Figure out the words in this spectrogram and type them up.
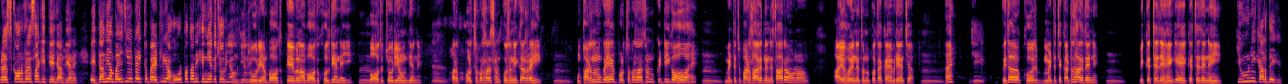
ਪ੍ਰੈਸ ਕਾਨਫਰੰਸਾਂ ਕੀਤੀਆਂ ਜਾਂਦੀਆਂ ਨੇ। ਇਦਾਂ ਦੀਆਂ ਬਾਈ ਜੀ ਇਹ ਤਾਂ ਇੱਕ ਬੈਟਰੀ ਆ ਹੋਰ ਪਤਾ ਨਹੀਂ ਕਿੰਨੀਆਂ ਕਚੋਰੀਆਂ ਹੁੰਦੀਆਂ ਨੇ। ਚੋਰੀਆਂ ਬਹੁਤ ਕੇਬਲਾਂ ਬਹੁਤ ਖੁੱਲਦੀਆਂ ਨੇ ਜੀ। ਬਹੁਤ ਚੋਰੀਆਂ ਹੁੰਦੀਆਂ ਨੇ। ਪਰ ਪੁਲਿਸ ਪ੍ਰਸ਼ਾਸਨ ਕੁਝ ਨਹੀਂ ਕਰ ਰਹੀ। ਹੂੰ, ਹੁਣ ਫੜਨ ਨੂੰ ਕਿਹੇ ਪੁਲਿਸ ਪ੍ਰਸ਼ਾਸਨ ਨੂੰ ਕਿੱਡੀ ਕੋ ਆ ਇਹ। ਮਿੰਟ 'ਚ ਫੜ ਸਕਦੇ ਨੇ ਸਾਰਾ ਹੁਣ ਆਏ ਹੋਏ ਨੇ ਤੁਹਾਨੂੰ ਪਤਾ ਕੈਮਰਿਆਂ 'ਚ। ਹੂੰ? ਜੀ। ਇਹਦਾ ਖੋਜ ਮਿੰਟ 'ਚ ਕੱਢ ਸਕਦੇ ਨੇ। ਵੀ ਕਿੱਥੇ ਦੇ ਹੈਗੇ ਇਹ ਕਿੱਥੇ ਦੇ ਨਹੀਂ। ਕਿਉਂ ਨਹੀਂ ਕਰਦੇ?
